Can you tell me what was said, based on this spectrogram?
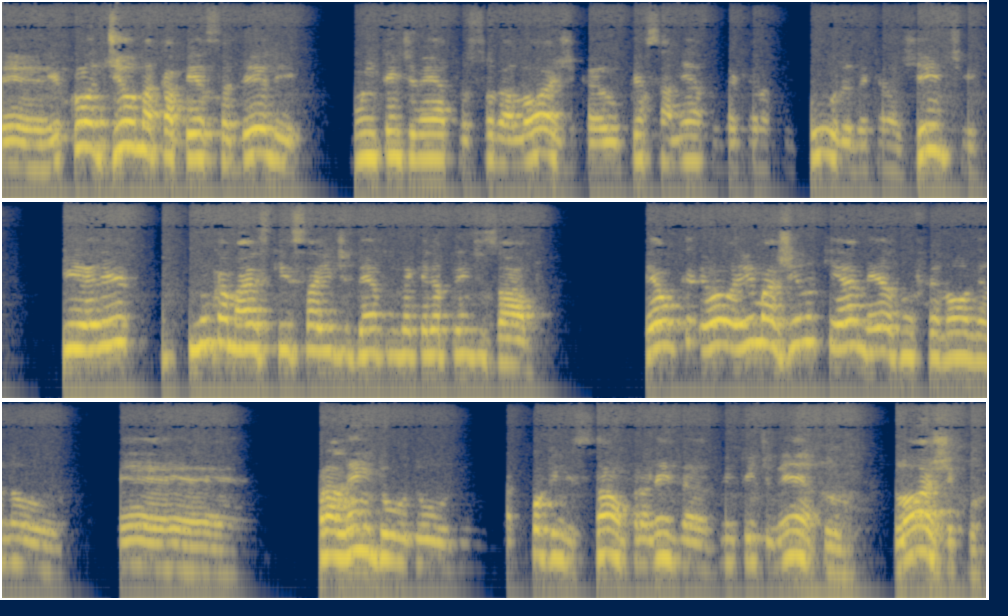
é, eclodiu na cabeça dele um entendimento sobre a lógica, o pensamento daquela cultura, daquela gente, e ele nunca mais quis sair de dentro daquele aprendizado. Eu, eu, imagino que é mesmo um fenômeno é, para além do, do, da cognição, para além da, do entendimento lógico,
